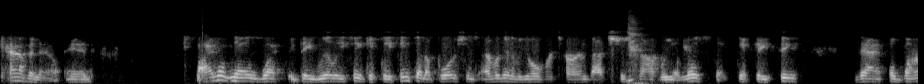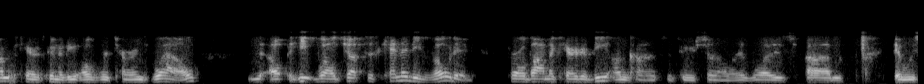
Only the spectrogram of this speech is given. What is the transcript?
Kavanaugh, and." I don't know what they really think. If they think that abortion is ever going to be overturned, that's just not realistic. If they think that Obamacare is going to be overturned, well, he, well, Justice Kennedy voted for Obamacare to be unconstitutional. It was um, it was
